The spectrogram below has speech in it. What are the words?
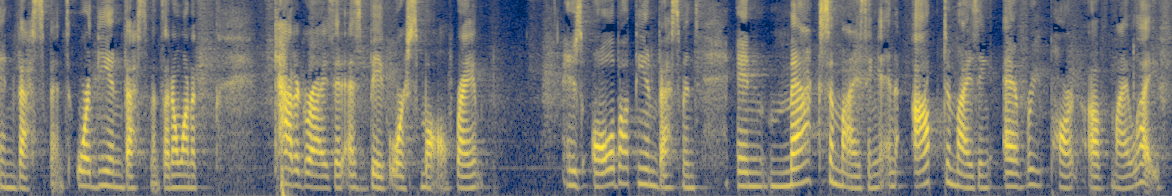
investments or the investments. I don't want to categorize it as big or small, right? It is all about the investments in maximizing and optimizing every part of my life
